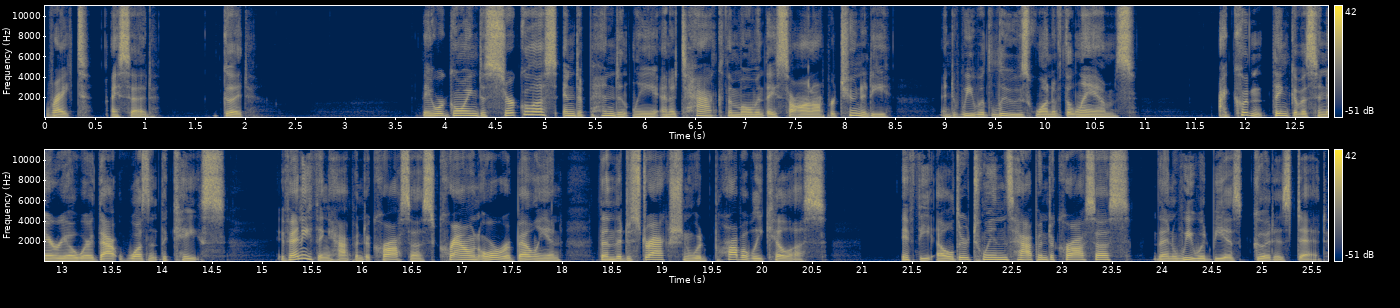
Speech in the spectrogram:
Right, I said. Good. They were going to circle us independently and attack the moment they saw an opportunity, and we would lose one of the lambs. I couldn't think of a scenario where that wasn't the case. If anything happened across us, crown or rebellion, then the distraction would probably kill us. If the elder twins happened across us, then we would be as good as dead.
